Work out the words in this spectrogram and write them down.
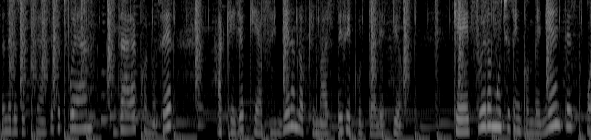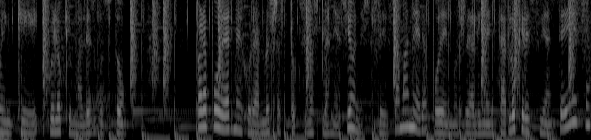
donde los estudiantes se puedan dar a conocer aquello que aprendieron, lo que más dificultad les dio, que tuvieron muchos inconvenientes o en qué fue lo que más les gustó para poder mejorar nuestras próximas planeaciones. De esta manera podemos realimentar lo que el estudiante hizo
